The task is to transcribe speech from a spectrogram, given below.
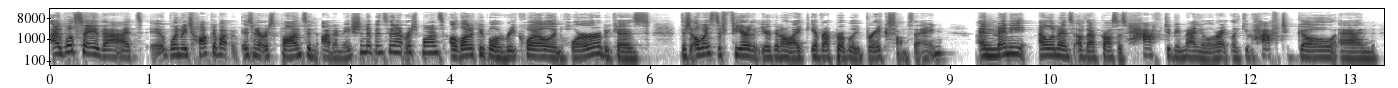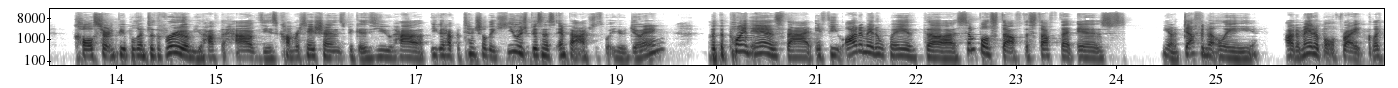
I will say that when we talk about incident response and automation of incident response, a lot of people recoil in horror because there's always the fear that you're going to like irreparably break something. And many elements of that process have to be manual, right? Like you have to go and call certain people into the room. You have to have these conversations because you have you could have potentially huge business impacts with what you're doing. But the point is that if you automate away the simple stuff, the stuff that is, you know, definitely automatable, right? Like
